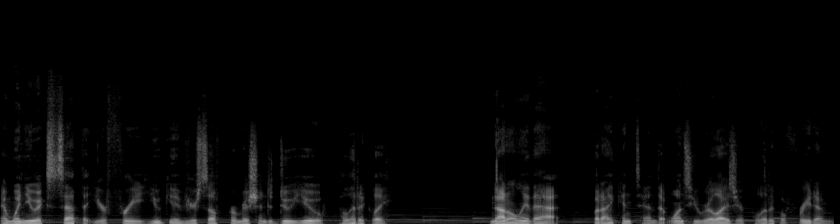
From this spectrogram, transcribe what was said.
And when you accept that you're free, you give yourself permission to do you politically. Not only that, but I contend that once you realize your political freedom,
